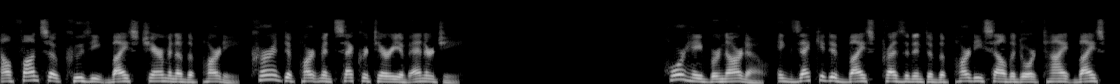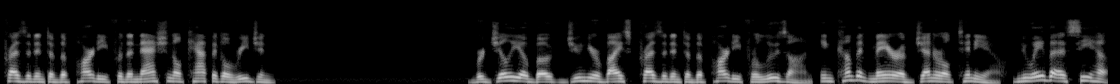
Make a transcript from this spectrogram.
Alfonso Cusi, Vice Chairman of the party, current Department Secretary of Energy, Jorge Bernardo, Executive Vice President of the party Salvador Tai, Vice President of the party for the National Capital Region Virgilio Bote Jr. Vice President of the party for Luzon, incumbent Mayor of General Tinio, Nueva Ecija.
